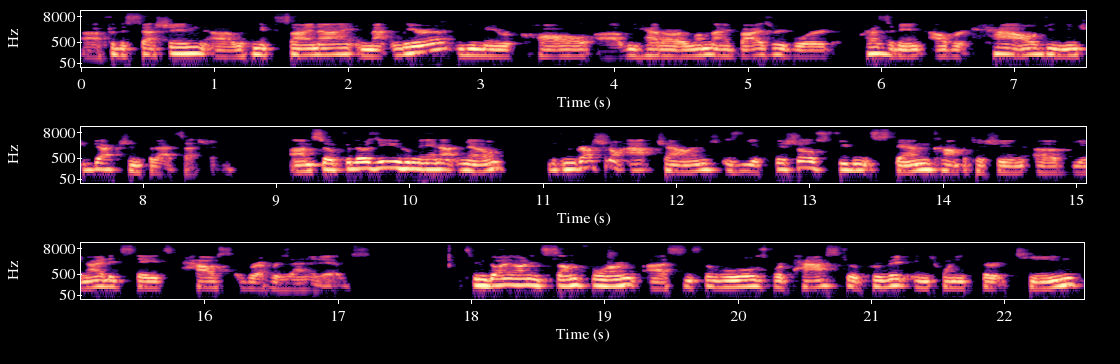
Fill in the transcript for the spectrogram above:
uh, for the session uh, with Nick Sinai and Matt Lira, you may recall uh, we had our Alumni Advisory Board president, Albert Howe, do the introduction for that session. Um, so for those of you who may not know, the Congressional App Challenge is the official student STEM competition of the United States House of Representatives. It's been going on in some form uh, since the rules were passed to approve it in 2013.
